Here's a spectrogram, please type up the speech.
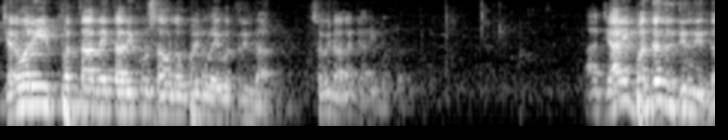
ಜನವರಿ ಇಪ್ಪತ್ತಾರನೇ ತಾರೀಕು ಸಾವಿರದ ಒಂಬೈನೂರ ಐವತ್ತರಿಂದ ಸಂವಿಧಾನ ಜಾರಿ ಬರ್ತದೆ ಆ ಜಾರಿ ಬಂದ ದಿನದಿಂದ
